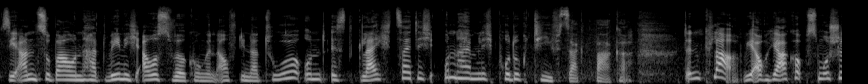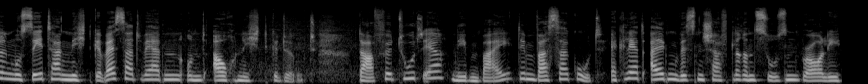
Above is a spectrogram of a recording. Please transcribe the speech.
Sie anzubauen hat wenig Auswirkungen auf die Natur und ist gleichzeitig unheimlich produktiv, sagt Barker. Denn klar, wie auch Jakobsmuscheln muss Seetang nicht gewässert werden und auch nicht gedüngt. Dafür tut er nebenbei dem Wasser gut, erklärt Algenwissenschaftlerin Susan Brawley.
